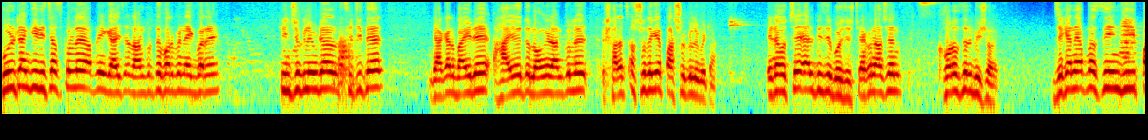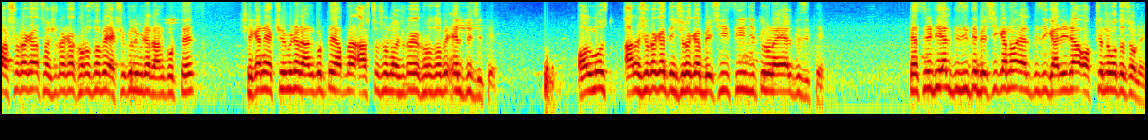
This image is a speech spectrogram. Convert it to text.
ফুল ট্যাঙ্কি রিচার্জ করলে আপনি গাড়ি রান করতে পারবেন একবারে। তিনশো কিলোমিটার সিটিতে ঢাকার বাইরে হাইওয়েতে লংয়ে রান করলে সাড়ে চারশো থেকে পাঁচশো কিলোমিটার। এটা হচ্ছে এলপিজির বৈশিষ্ট্য। এখন আসেন খরচের বিষয়। যেখানে আপনার সিএনজি পাঁচশো টাকা, ছয়শো টাকা খরচ হবে একশো কিলোমিটার রান করতে। সেখানে একশো মিটার রান করতে আপনার আটশোশো, নয়শো টাকা খরচ হবে এলপিজিতে অলমোস্ট আড়াইশো টাকা, তিনশো টাকা বেশি সিএনজির তুলনায় এলপিজিতে ফ্যাসিলিটি এলপিজিতে বেশি কেন? এলপিজি গাড়িটা অকটেনের মতো চলে।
